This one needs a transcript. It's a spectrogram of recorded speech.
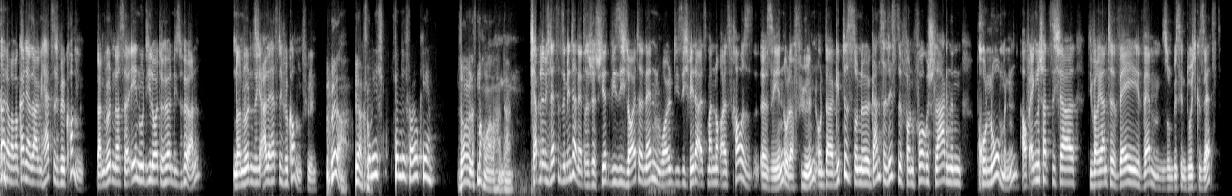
Nein, aber man kann ja sagen, herzlich willkommen. Dann würden das ja eh nur die Leute hören, die es hören. Und dann würden sich alle herzlich willkommen fühlen. Ja, ja, Finde ich, find ich voll okay. Sollen wir das nochmal machen dann? Ich habe nämlich letztens im Internet recherchiert, wie sich Leute nennen wollen, die sich weder als Mann noch als Frau äh, sehen oder fühlen. Und da gibt es so eine ganze Liste von vorgeschlagenen Pronomen. Auf Englisch hat sich ja die Variante they, them so ein bisschen durchgesetzt.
